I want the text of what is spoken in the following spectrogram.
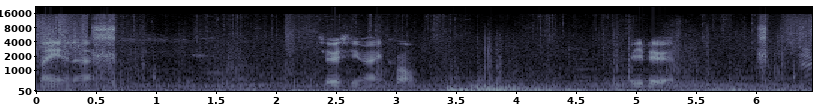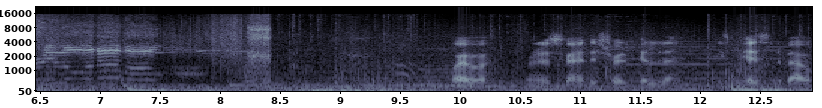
playing at? Seriously, man, come on. What are you doing? Whatever. I'm just gonna destroy the pillar then. He's pissing about.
